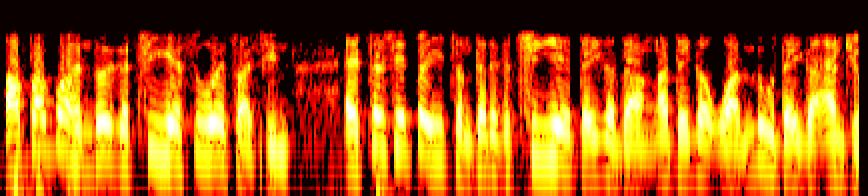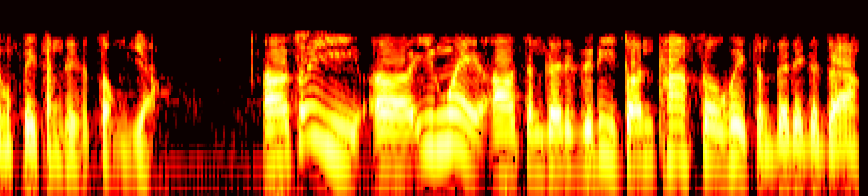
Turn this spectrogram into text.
啊，包括很多一个企业数位转型，哎，这些对于整个的一个企业的一个这样啊的一个网络的一个安全非常的一个重要啊，所以呃，因为啊整个这个利端它受惠整个这个怎样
